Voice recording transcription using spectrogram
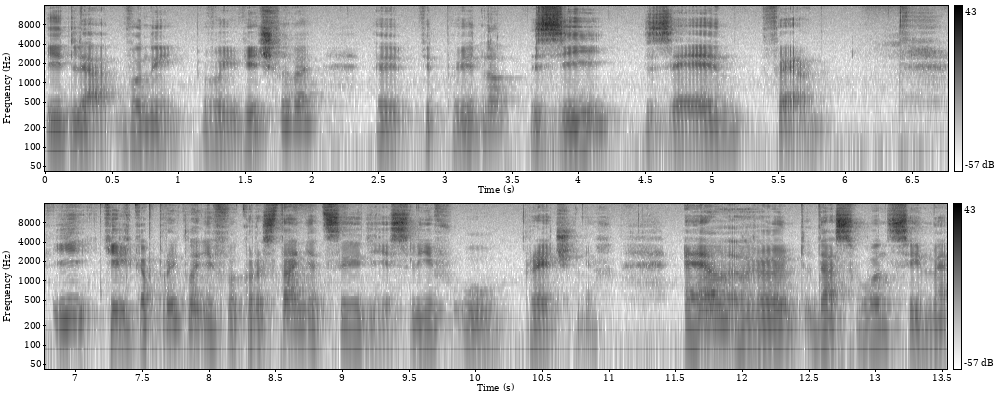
і для вони вивічливе, відповідно, sie sehen fern. І кілька прикладів використання цих дієслів у реченнях. Er räumt das Wohnzimmer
